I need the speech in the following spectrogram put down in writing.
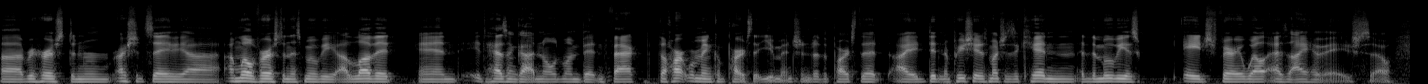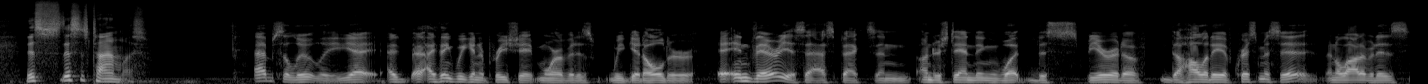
uh, rehearsed, and I should say uh, I'm well versed in this movie. I love it, and it hasn't gotten old one bit. In fact, the heartwarming parts that you mentioned are the parts that I didn't appreciate as much as a kid, and the movie has aged very well as I have aged. So this this is timeless. Absolutely. Yeah, I, I think we can appreciate more of it as we get older in various aspects and understanding what the spirit of the holiday of Christmas is. And a lot of it is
